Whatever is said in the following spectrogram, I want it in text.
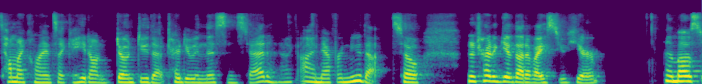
tell my clients, like, hey, don't don't do that. Try doing this instead. And they're like, oh, I never knew that. So I'm gonna try to give that advice to you here. The most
